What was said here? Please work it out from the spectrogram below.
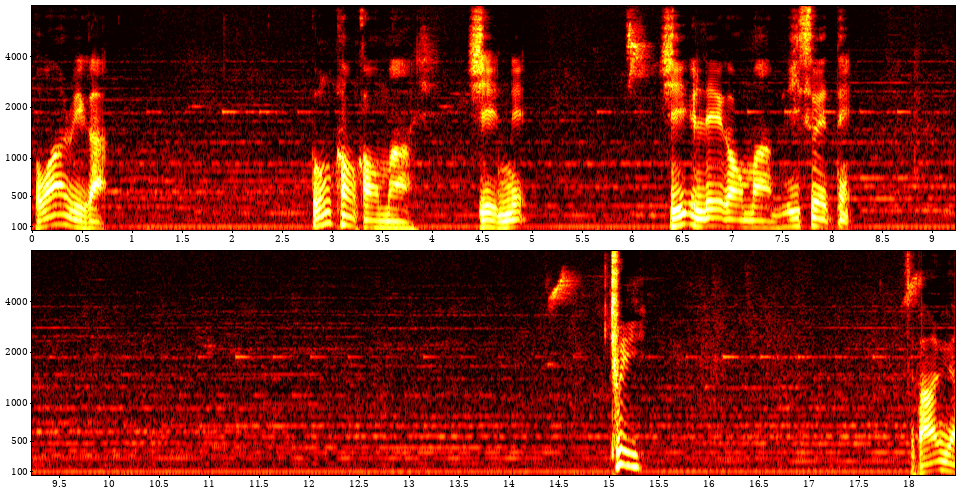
ဘဝတွေကဂုံးခေါင်ခေါင်မှာရေနစ်ရေအလေကောင်မှာမီးဆွဲတဲ့ ထွေးစကားတွေက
